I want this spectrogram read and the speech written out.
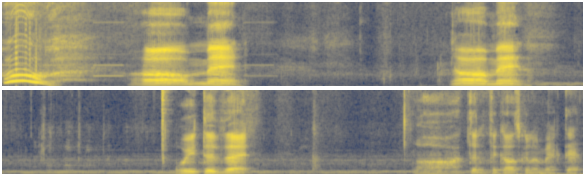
Whoo. Oh man. Oh man. We did that. Oh, I didn't think I was going to make that.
